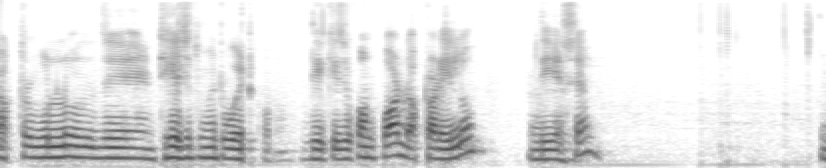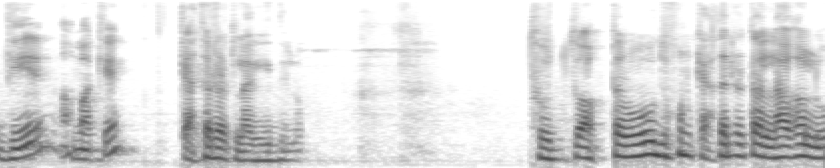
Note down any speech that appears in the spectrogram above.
ডক্টর বলল যে, ঠিক আছে, তুমি একটু ওয়েট করো। দিয়ে কিছুক্ষণ পর ডক্টর এলো, দিয়ে এসে, দিয়ে আমাকে ক্যাথেটার লাগিয়ে দিল। তো ডাক্তারবাবু যখন ক্যাথেটারটা লাগালো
